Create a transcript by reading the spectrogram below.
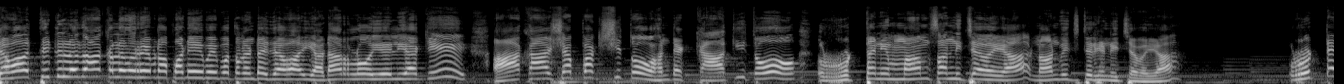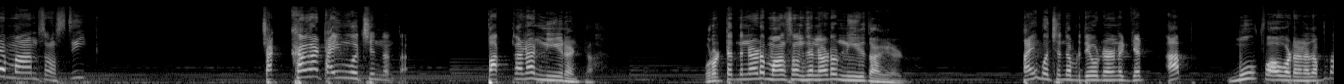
దేవా తిండి లేదు ఆకలేదు రేపు నా పని ఏమైపోతాడంటే దేవా ఈ అడార్లో ఏలియాకి ఆకాశ పక్షితో అంటే కాకితో రొట్టెని మాంసాన్ని ఇచ్చావయ్యా నాన్ వెజిటేరియన్ ఇచ్చావయ్యా. రొట్టె మాంసం స్టీక్. చక్కగా టైం వచ్చిందంట. పక్కన నీరంట. రొట్టె తిన్నాడు మాంసం తిన్నాడు నీరు తాగాడు. టైం వచ్చినప్పుడు దేవుడు అన్నాడు గెట్ అప్ మూవ్ ఫార్వర్డ్ అనేటప్పుడు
